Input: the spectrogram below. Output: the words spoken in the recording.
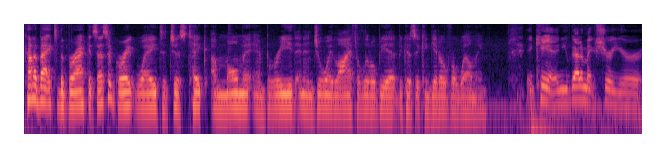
kind of back to the brackets, that's a great way to just take a moment and breathe and enjoy life a little bit because it can get overwhelming it can and you've got to make sure you're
